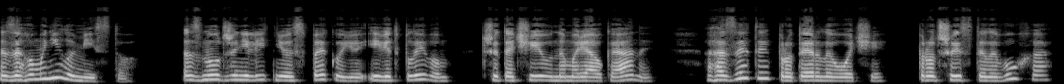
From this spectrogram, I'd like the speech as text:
Загомоніло місто, знуджені літньою спекою і відпливом читачів на моря океани, газети протерли очі, прочистили вуха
